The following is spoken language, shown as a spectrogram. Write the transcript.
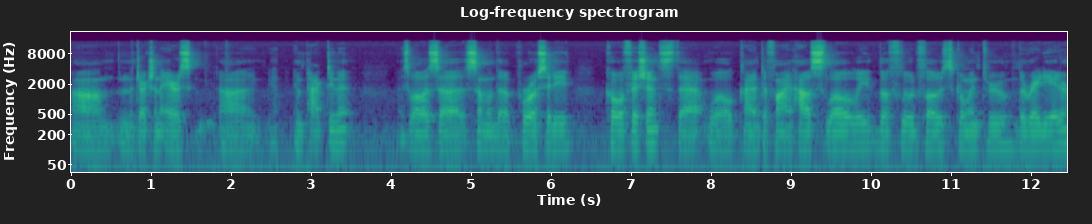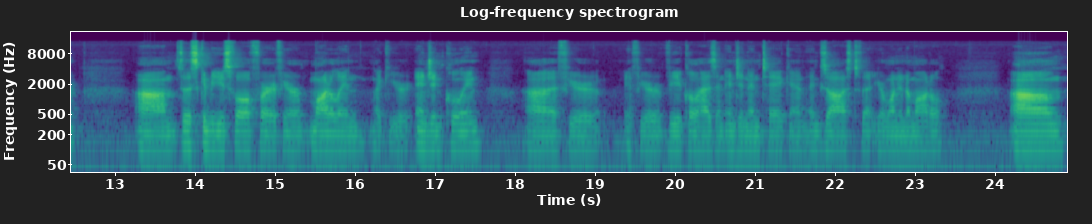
um, and the direction the air is uh, impacting it, as well as uh, some of the porosity coefficients that will kind of define how slowly the fluid flows going through the radiator. Um, so this can be useful for if you're modeling like your engine cooling, uh, if your if your vehicle has an engine intake and exhaust that you're wanting to model. Um,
